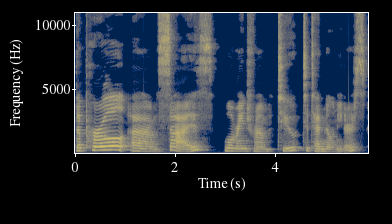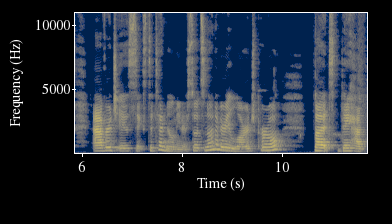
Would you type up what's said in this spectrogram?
The pearl um, size will range from two to ten millimeters. Average is six to ten millimeters. So it's not a very large pearl, but they have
